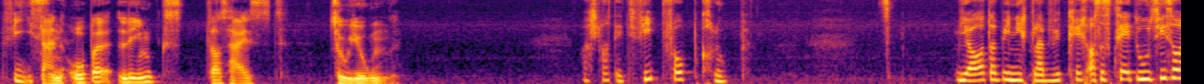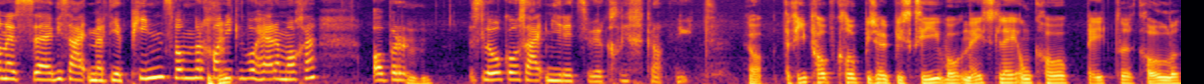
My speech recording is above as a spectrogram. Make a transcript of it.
fies. Dann oben links, das heißt zu jung was steht dort? Fip-Fop Club. Ja, da bin ich glaube wirklich, also es sieht aus wie so ein, äh, wie sagt man, die Pins, die man mhm. kann irgendwo hermachen kann, aber mhm. das Logo sagt mir jetzt wirklich gerade nichts. Ja, der Fip-Hop Club war etwas, das Nestlé und Co., Peter, Koller,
